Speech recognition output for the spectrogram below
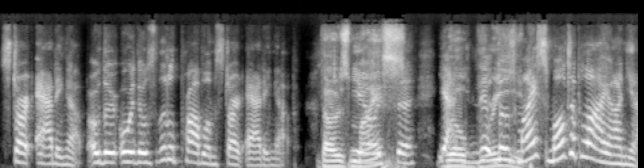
start adding up or the, or those little problems start adding up those you know mice the, yeah will th- those mice multiply on you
